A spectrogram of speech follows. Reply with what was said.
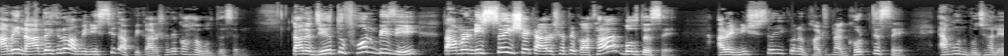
আমি না দেখলেও আমি নিশ্চিত আপনি কারোর সাথে কথা বলতেছেন। তাহলে যেহেতু ফোন বিজি তা আমরা নিশ্চয়ই সে কারোর সাথে কথা বলতেছে। আর এই নিশ্চয়ই কোনো ঘটনা ঘটতেছে, এমন বুঝালে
